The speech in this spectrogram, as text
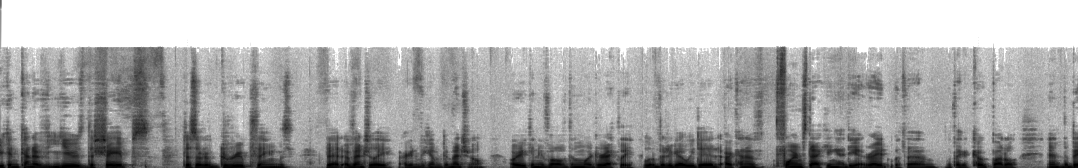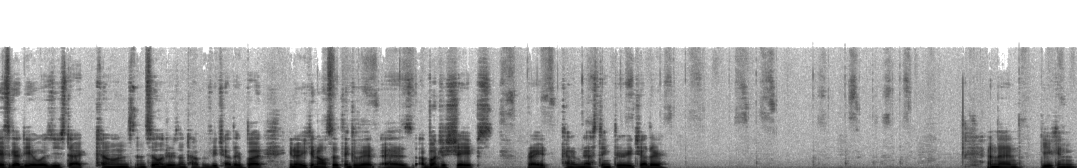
You can kind of use the shapes to sort of group things that eventually are going to become dimensional or you can evolve them more directly. A little bit ago, we did our kind of form stacking idea, right? With um, with like a Coke bottle, and the basic idea was you stack cones and cylinders on top of each other. But you know, you can also think of it as a bunch of shapes, right? Kind of nesting through each other, and then you can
